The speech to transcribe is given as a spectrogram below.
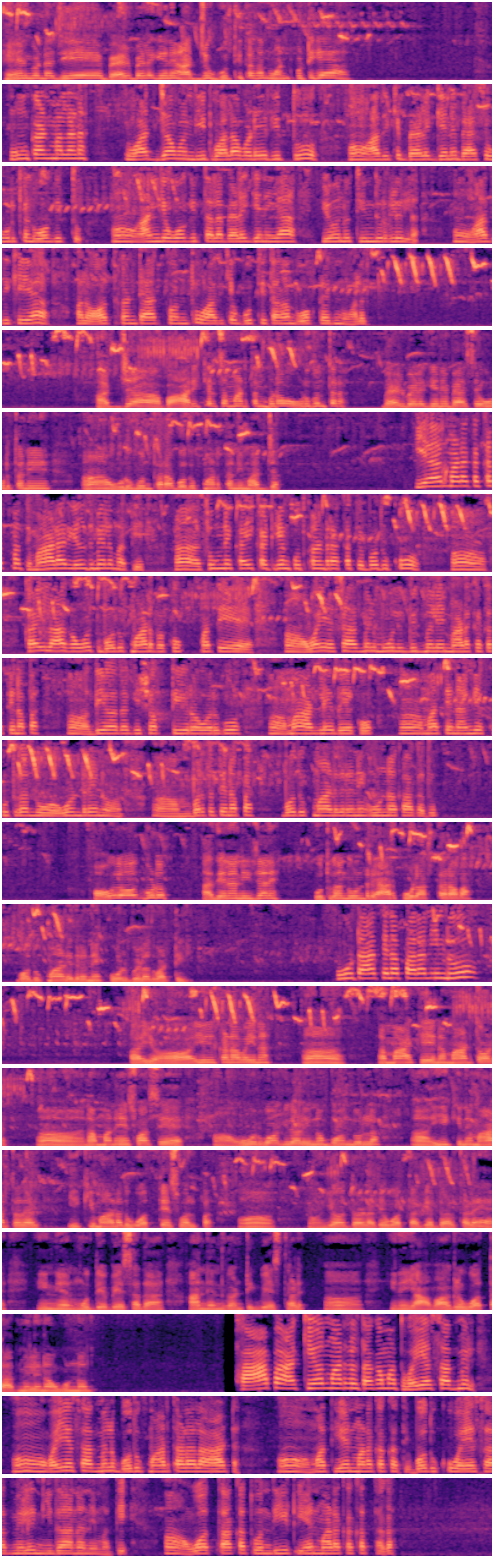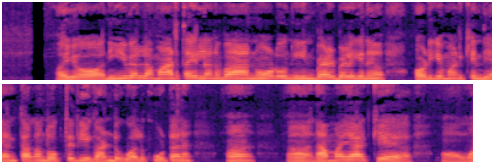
ಏನ್ ಗುಂಡಾಜಿ ಬೆಳ್ ಬೆಳಗ್ಗೆನೆ ಅಜ್ಜು ಬುತ್ತಿ ತಗೊಂಡ್ ಹೊಂಟ್ಬಿಟ್ಟಿಯ ಹ್ಞೂ ಅಜ್ಜ ವಜ್ಜ ಒಂದಿಟ್ಟು ಹೊಲ ಹೊಡೆಯೋದಿತ್ತು ಹ್ಞೂ ಅದಕ್ಕೆ ಬೆಳಗ್ಗೆನೆ ಬ್ಯಾಸೆ ಹುಡ್ಕೊಂಡು ಹೋಗಿತ್ತು. ಹ್ಞೂ ಹಂಗೆ ಹೋಗಿತ್ತಲ್ಲ ಬೆಳಗ್ಗೆನೆಯ ಇವನು ತಿಂದಿರ್ಲಿಲ್ಲ. ಹ್ಞೂ ಅದಕ್ಕೆಯ ಅಲ್ಲ ಹತ್ತು ಗಂಟೆ ಆಗ್ ಬಂತು ಅದಕ್ಕೆ ಬುತ್ತಿ ತಗೊಂಡು ಹೋಗ್ತಾ ಇದ್ನು ಹೊಲಕ್ಕೆ ಅಜ್ಜ ಭಾರಿ ಕೆಲಸ ಮಾಡ್ತಾನೆ ಬಿಡವ ಹುಡುಗನ್ ತರ. ಬೆಳ್ ಬೆಳಗ್ಗೆನೆ ಬ್ಯಾಸೆ ಉಡ್ತಾನೆ ಹಾ ಹುಡುಗನ್ ತರ ಬದುಕು ಮಾಡ್ತಾನೆ ನಿಮ್ಮ ಅಜ್ಜ. ಏನ್ ಮಾಡಕತ್ತ ಮತ್ತೆ? ಮಾಡಾರ ಇಲ್ದ ಮೇಲೆ ಮತ್ತೆ. ಹಾ, ಸುಮ್ನೆ ಕೈ ಕಟ್ಕೊಂಡ್ ಕುತ್ಕೊಂಡ್ರೆ ಆಕತ್ತೆ ಬದುಕು. ಹಾ, ಕೈಲಾಗ ಹೊತ್ತು ಬದುಕು ಮಾಡ್ಬೇಕು. ಮತ್ತೆ ವಯಸ್ಸಾದ್ಮೇಲೆ ಮೂಲಿ ಬಿದ್ಮೇಲೆ ಏನ್ ಮಾಡಕತ್ತೇನಪ್ಪ? ದೇಹದಾಗಿ ಶಕ್ತಿ ಇರೋವರೆಗೂ ಮಾಡಲೇಬೇಕು. ಮತ್ತೆ ನಂಗೆ ಕುತ್ಕೊಂಡು ಉಂಡ್ರೇನು ಬರ್ತತೇನಪ್ಪ? ಬದುಕು ಮಾಡಿದ್ರೇನೆ ಉಣ್ಣಕ್ಕಾಗೋದು. ಹೌದೌದು ಬಿಡು. ಅದೇನ ನಿಜಾನೇ? ಕುತ್ಕೊಂಡು ಉಂಡ್ರೆ ಯಾರು ಕೂಳಾಗ್ತಾರವ? ಬದುಕು ಮಾಡಿದ್ರೇನೆ ಕೂಳ್ ಬೀಳೋದು ಒಟ್ಟಿಗೆ ಊಟ ಆತೇನಪ್ಪ ನಿಂದು ಅಯ್ಯೋ ಇಲ್ಲಿ ಕಣವ ಇನ್ನ ಹಾ ನಮ್ಮ ಆಕೆ ಏನ ಮಾಡ್ತಾವಳೆ. ಹಾಂ ನಮ್ಮ ಮನೆ ಸೊಸೆ ಊರಿಗೆ ಹೋಗಿದ್ದಾಳೆ, ಇನ್ನೂ ಬಂದಿಲ್ಲ. ಈಕಿನೇ ಮಾಡ್ತದಾಳೆ. ಈಕಿ ಮಾಡೋದು ಒತ್ತೆ ಸ್ವಲ್ಪ. ಹ್ಞೂ ಎದ್ದಳದೆ ಒತ್ತಾಗಿ ಎದ್ದಾಳ್ತಾಳೆ. ಇನ್ನೇನು ಮುದ್ದೆ ಬೇಸದ, ಹನ್ನೊಂದು ಗಂಟೆಗೆ ಬೇಯಿಸ್ತಾಳೆ ಹಾಂ ಇನ್ನು ಯಾವಾಗಲೂ ಒತ್ತಾದ್ಮೇಲೆ ನಾವು ಉಣ್ಣೋದು. ಪಾಪ ವಯಸ್ಸಾದ್ಮೇಲೆ. ಬದುಕು ಮಾಡ್ತಾಳಲ್ಲ ಆಟ. ಹ್ಮ್ ಮತ್ತೆ ಏನು ಮಾಡೋಕ್ಕಾಕತಿ ಬದುಕು ವಯಸ್ಸಾದ್ಮೇಲೆ ನಿಧಾನನೇ ಮತ್ತೆ. ಅಯ್ಯೋ, ನೀವೆಲ್ಲ ಮಾಡ್ತಾ ಇಲ್ಲನ, ಬಾ, ನೋಡು, ನೀನು ಬೆಳ ಬೆಳಗಿನ ಅಡುಗೆ ಮಾಡ್ಕೊಂಡು ಹೆಂಗ್ ತಗೊಂಡು ಹೋಗ್ತಿದ್ದೀಯ ಗಂಡು ಹೊಲಕ್ಕೆ ಊಟನ? ನಮ್ಮ ಯಾಕೆ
